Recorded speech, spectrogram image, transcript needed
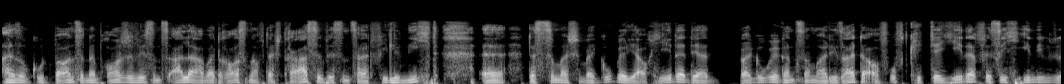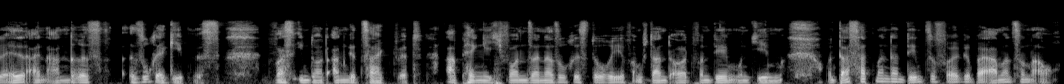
also gut, bei uns in der Branche wissen es alle, aber draußen auf der Straße wissen es halt viele nicht, äh, dass zum Beispiel bei Google ja auch jeder, der bei Google ganz normal die Seite aufruft, kriegt ja jeder für sich individuell ein anderes Suchergebnis, was ihm dort angezeigt wird, abhängig von seiner Suchhistorie, vom Standort, von dem und jenem. Und das hat man dann demzufolge bei Amazon auch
